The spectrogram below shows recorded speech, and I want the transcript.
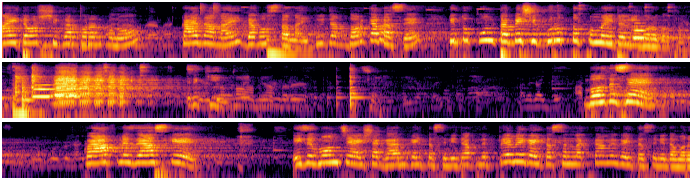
নাই, এটা অস্বীকার করার কোনো কায়দা নাই, ব্যবস্থা নাই। দুইটার দরকার আছে, কিন্তু কোনটা বেশি গুরুত্বপূর্ণ, এটা হইল বড় কথা। এটা কি। বলতেছে আপনি যে আজকে এই যে মঞ্চে আইসা গান গাইতেছেন এটা আপনি প্রেমে গাইতেছেন না কামে গাইতেছেন এটা আমার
